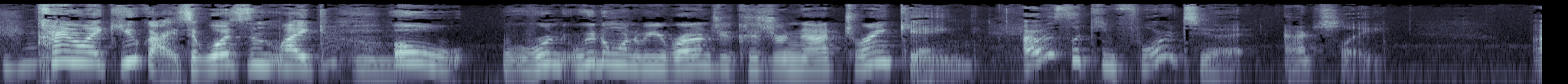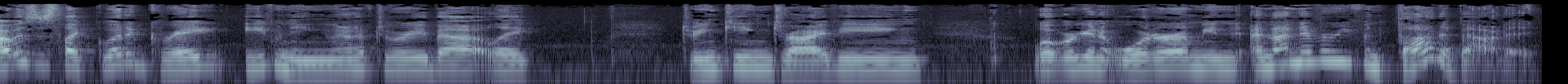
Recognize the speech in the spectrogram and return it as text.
mm-hmm. kind of like you guys. It wasn't like, mm-hmm. oh, we're, we do not want to be around you because you're not drinking. I was looking forward to it, actually. I was just like, what a great evening. You don't have to worry about like drinking, driving, what we're going to order. I mean, and I never even thought about it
